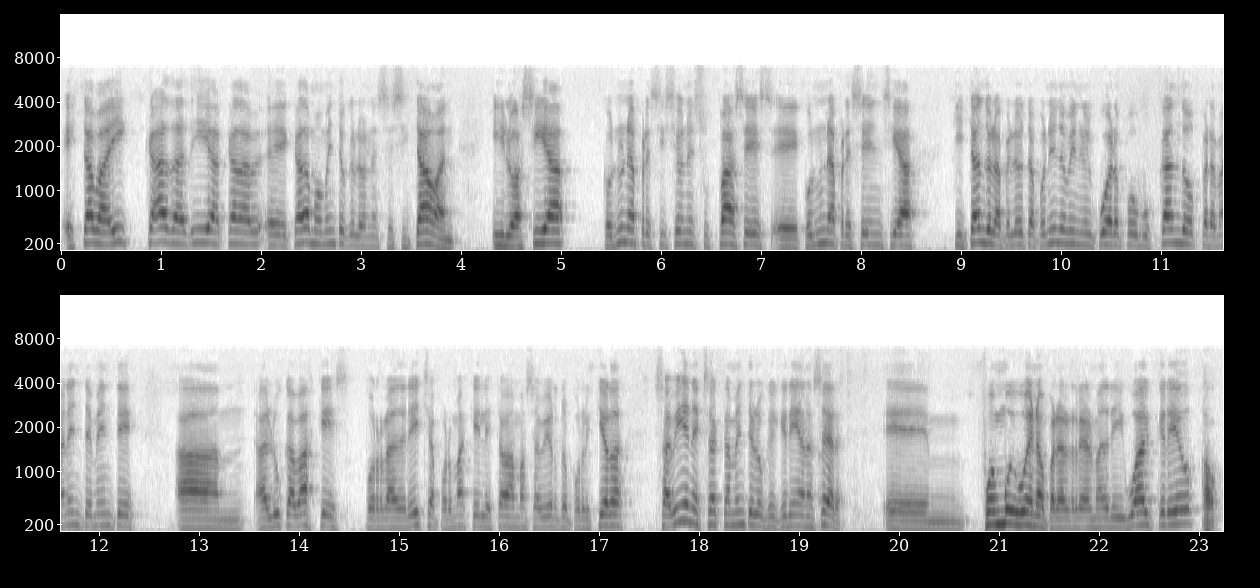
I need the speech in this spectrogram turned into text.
estaba ahí cada día, cada, cada momento que lo necesitaban, y lo hacía con una precisión en sus pases, con una presencia, quitando la pelota, poniendo bien el cuerpo, buscando permanentemente a, a Luca Vázquez por la derecha, por más que él estaba más abierto por la izquierda, sabían exactamente lo que querían hacer. Eh, fue muy bueno para el Real Madrid. Igual creo oh.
